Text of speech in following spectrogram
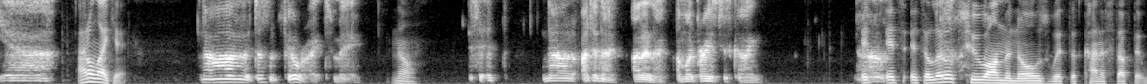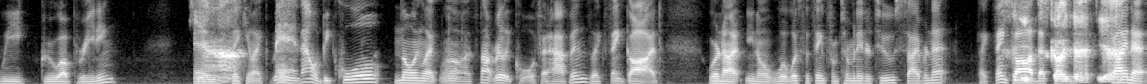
Yeah. I don't like it. No, it doesn't feel right to me. No. Is it? No, I don't know. I don't know. And my brain's just going. No. It's it's it's a little too on the nose with the kind of stuff that we grew up reading and yeah. thinking like, man, that would be cool. Knowing like, oh, it's not really cool if it happens. Like, thank God, we're not. You know, what, what's the thing from Terminator Two, Cybernet? Like, thank God that's not- Skynet. Yeah. Skynet,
